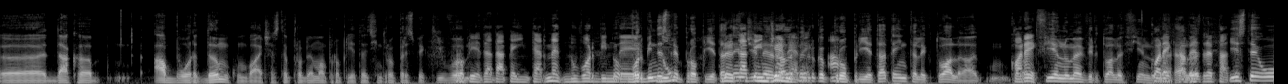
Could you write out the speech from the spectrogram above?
Uh, dacă abordăm cumva această problemă a proprietății într-o perspectivă... Proprietatea pe internet, nu vorbim de... Vorbim despre nu? proprietatea în general, în genere. pentru că ah. proprietatea intelectuală, Corect. fie în lumea virtuală, fie în lumea Corect, reală, este o,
